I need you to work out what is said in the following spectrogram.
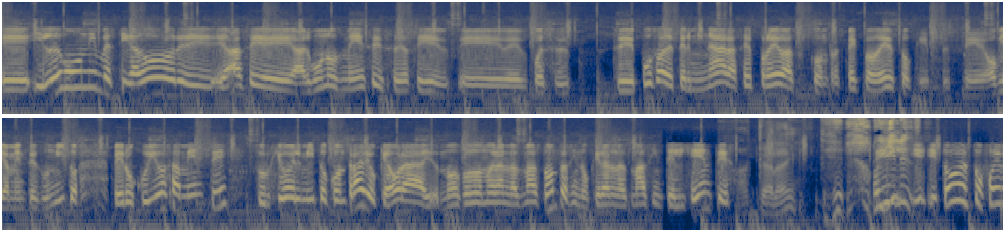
Eh, y luego un investigador eh, hace algunos meses, hace, eh, pues se puso a determinar, a hacer pruebas con respecto de eso, que pues, eh, obviamente es un mito, pero curiosamente surgió el mito contrario, que ahora no solo no eran las más tontas, sino que eran las más inteligentes. Ah, caray. Oye, y, y todo esto fue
